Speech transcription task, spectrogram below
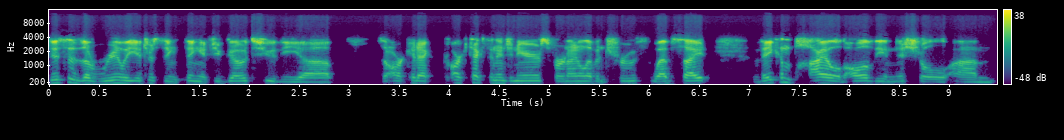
this is a really interesting thing. If you go to the uh, the architect, architects and engineers for 9/11 Truth website. They compiled all of the initial um,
